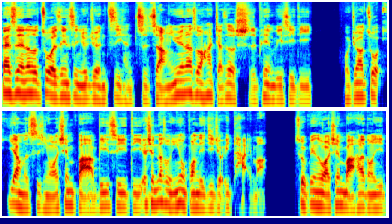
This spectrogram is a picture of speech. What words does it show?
但是那时候做的这件事情，就觉得自己很智障，因为那时候他假设有十片 VCD，我就要做一样的事情，我要先把 VCD，而且那时候因为我光碟机就一台嘛，所以我变成我要先把他的东西。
